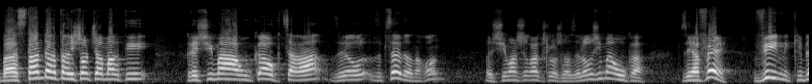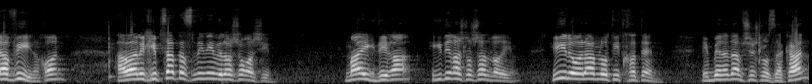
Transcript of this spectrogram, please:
בסטנדרט הראשון שאמרתי, רשימה ארוכה או קצרה, זה, זה בסדר, נכון? רשימה של רק שלושה, זה לא רשימה ארוכה, זה יפה, וי, קיבלה וי, נכון? אבל היא חיפשה תסמינים ולא שורשים. מה היא הגדירה? היא הגדירה שלושה דברים. היא לעולם לא תתחתן עם בן אדם שיש לו זקן,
